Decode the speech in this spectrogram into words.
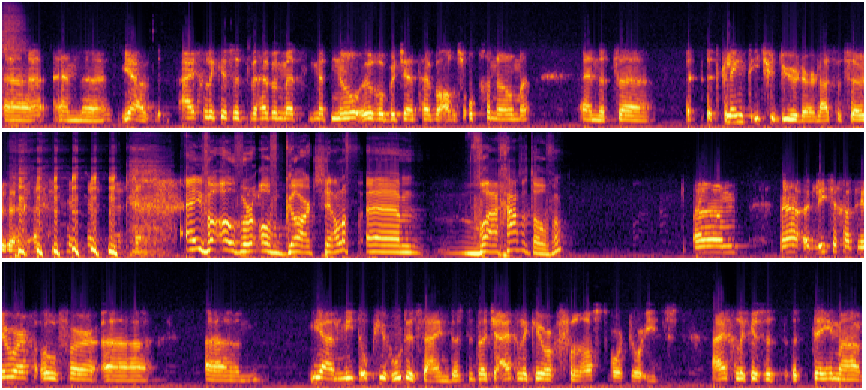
Eh, en eh, ja, eigenlijk is het, we hebben met, met 0 euro budget hebben we alles opgenomen. En het, het, het klinkt ietsje duurder, laten we het zo zeggen. Even over Off Guard zelf. Ehm, waar gaat het over? Ehm, nou ja, het liedje gaat heel erg over eh, ehm, ja, niet op je hoede zijn. Dus dat je eigenlijk heel erg verrast wordt door iets. Eigenlijk is het, het thema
